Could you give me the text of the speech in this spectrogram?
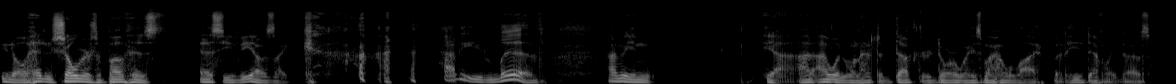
you know head and shoulders above his SUV. I was like, how do you live? I mean, yeah, I, I wouldn't want to have to duck through doorways my whole life, but he definitely does.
